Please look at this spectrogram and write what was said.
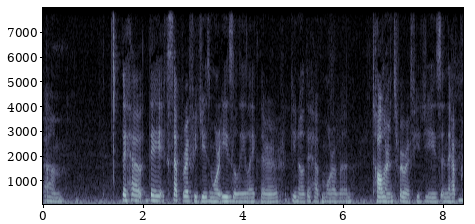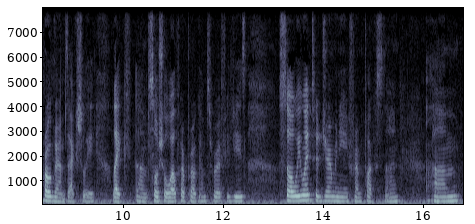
um, they have they accept refugees more easily. Like they're you know they have more of a tolerance for refugees, and they have Mhm. programs actually like um, social welfare programs for refugees. So we went to Germany from Pakistan. Uh-huh. Um,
